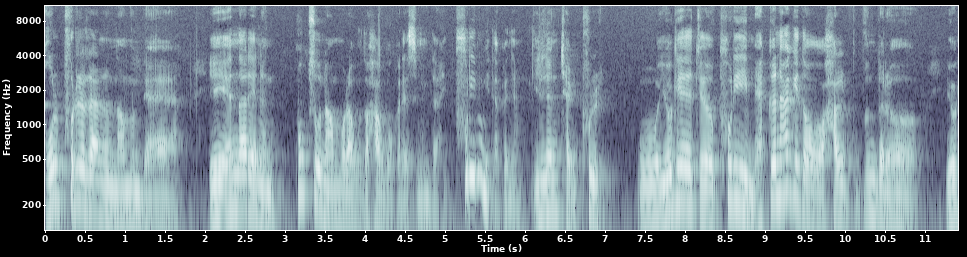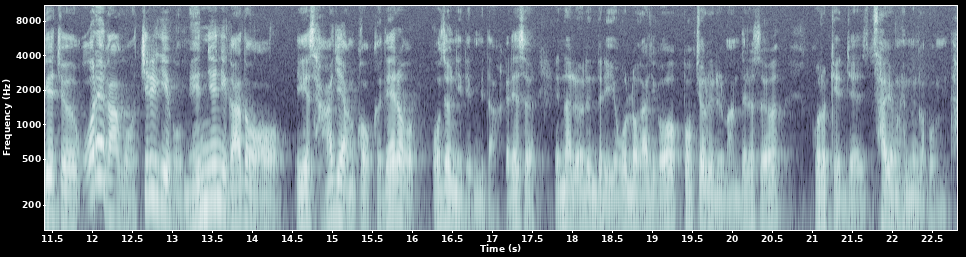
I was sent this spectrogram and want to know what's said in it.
골프르라는 나무인데 이 옛날에는 국수나무라고도 하고 그랬습니다. 풀입니다. 그냥 일년생 풀. 어, 요게 저 풀이 매끈하기도 할 분들은 요게 저 오래 가고 질기고 몇 년이 가도 이게 상하지 않고 그대로 보존이 됩니다. 그래서 옛날 어른들이 요걸로 가지고 복조리를 만들어서 그렇게 이제 사용했는가 봅니다.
